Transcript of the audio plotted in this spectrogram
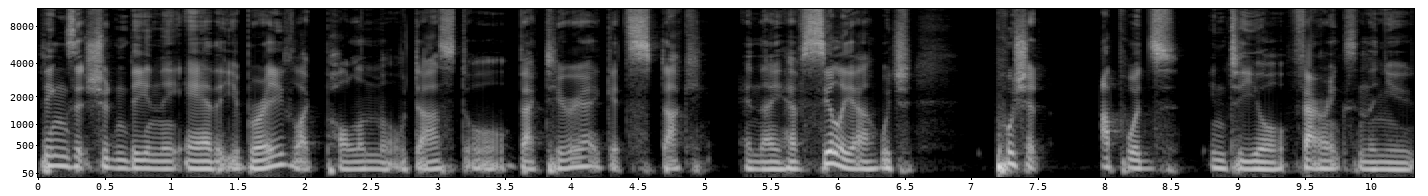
things that shouldn't be in the air that you breathe, like pollen or dust or bacteria, it gets stuck and they have cilia, which push it upwards into your pharynx and then you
